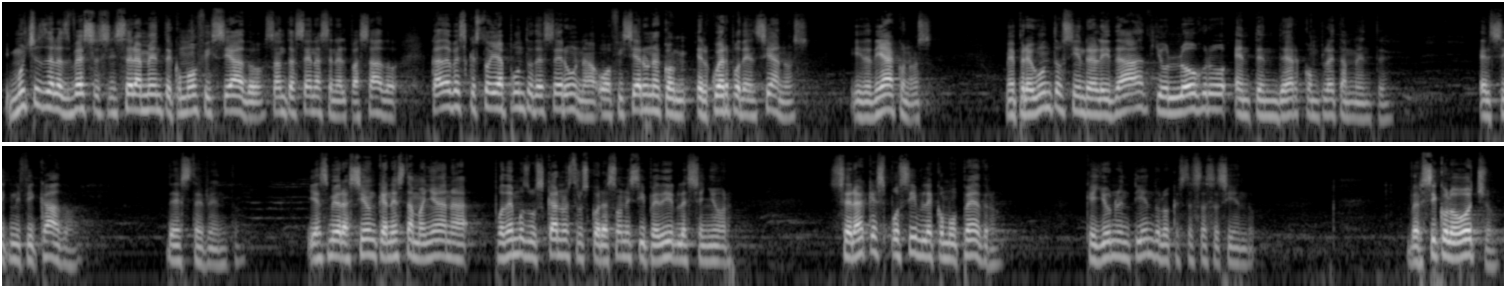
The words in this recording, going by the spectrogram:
Y muchas de las veces, sinceramente, como oficiado Santas Cenas en el pasado, cada vez que estoy a punto de hacer una o oficiar una con el cuerpo de ancianos y de diáconos, me pregunto si en realidad yo logro entender completamente el significado de este evento. Y es mi oración que en esta mañana podemos buscar nuestros corazones y pedirle, Señor, ¿será que es posible como Pedro que yo no entiendo lo que estás haciendo? Versículo 8.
